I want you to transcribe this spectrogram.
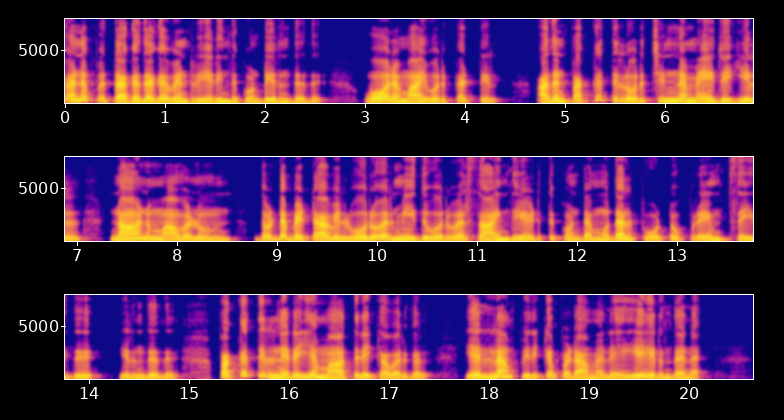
கணப்பு தகதகவென்று எரிந்து கொண்டு இருந்தது ஓரமாய் ஒரு கட்டில். அதன் பக்கத்தில் ஒரு சின்ன மேஜையில் நானும் அவளும் தொட்டபெட்டாவில் ஒருவர் மீது ஒருவர் சாய்ந்து எடுத்துக்கொண்ட முதல் போட்டோ பிரேம் செய்து இருந்தது. பக்கத்தில் நிறைய மாத்திரை கவர்கள் எல்லாம் பிரிக்கப்படாமலேயே இருந்தன.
